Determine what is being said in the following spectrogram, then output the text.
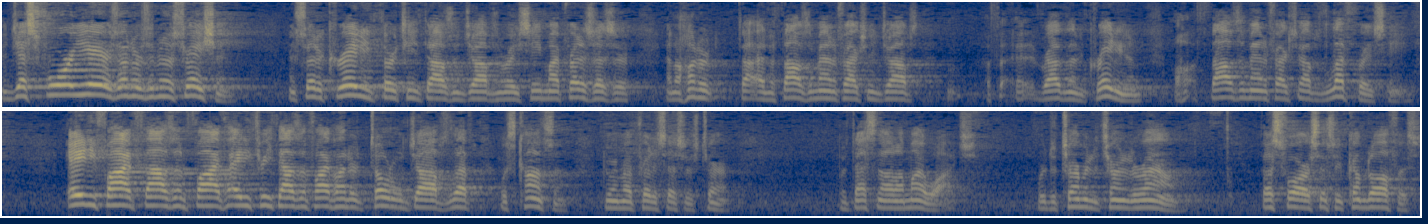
In just four years under his administration, instead of creating 13,000 jobs in Racine, my predecessor and 100 and 1,000 manufacturing jobs, uh, uh, rather than creating them, 1,000 manufacturing jobs left Racine. 85,500, 83,500 total jobs left Wisconsin during my predecessor's term. But that's not on my watch. We're determined to turn it around. Thus far, since we've come to office,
